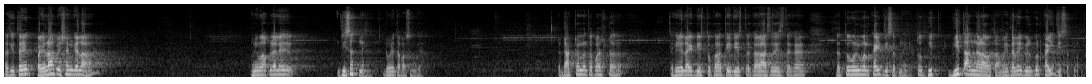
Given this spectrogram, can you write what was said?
तर तिथं एक पहिला पेशंट गेला. म्हणे मग आपल्याला दिसत नाही. डोळे तपासून घ्या. तर डॉक्टरनं तपासलं तर हे लाइट दिसतो का? ते दिसतं का? असं दिसतं का? तर तो म्हणे मला काहीच दिसत नाही. तो भीत भीत आंधळा होता. म्हणजे त्याला बिलकुल काहीच दिसत नव्हतं.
